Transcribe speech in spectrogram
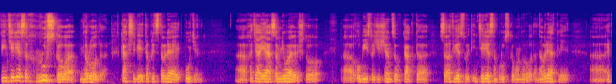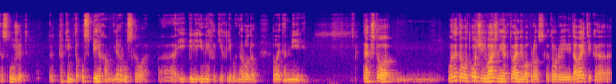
в интересах русского народа. Как себе это представляет Путин? Э, хотя я сомневаюсь, что убийство чеченцев как-то соответствует интересам русского народа. Навряд ли э, это служит каким-то успехом для русского э, или иных каких-либо народов в этом мире. Так что вот это вот очень важный и актуальный вопрос, который давайте-ка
